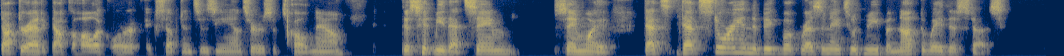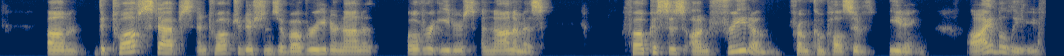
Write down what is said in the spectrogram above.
Dr. Addict Alcoholic, or acceptance is the answer, as it's called now. This hit me that same same way. That's that story in the big book resonates with me, but not the way this does. Um, the 12 steps and 12 traditions of overeater non, overeaters anonymous focuses on freedom from compulsive eating. I believe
